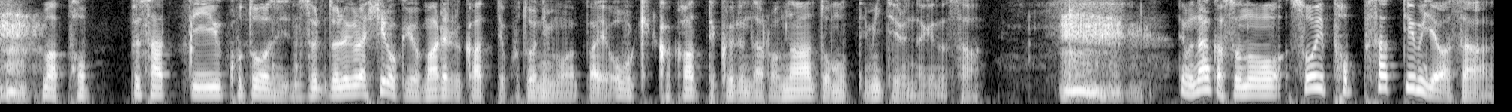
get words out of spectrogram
うん。まあ、ポップさっていうことに、どれどれぐらい広く読まれるかってことにもやっぱり大きく関わってくるんだろうなと思って見てるんだけどさ。でもなんかその、そういうポップさっていう意味ではさ、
